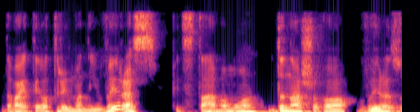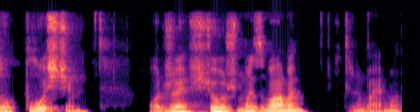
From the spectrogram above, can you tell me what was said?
Давайте отриманий вираз підставимо до нашого виразу площі. Отже, що ж ми з вами отримаємо?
